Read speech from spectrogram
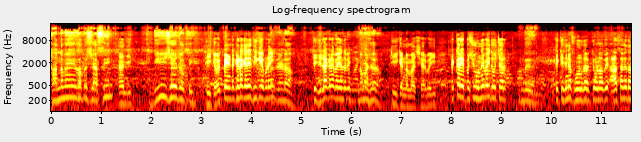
98 786 ਹਾਂਜੀ 2034 ਠੀਕ ਹੈ ਬਾਈ ਪਿੰਡ ਕਿਹੜਾ ਕਹਿੰਦੇ ਸੀਗੇ ਆਪਣਾ ਜੀ? ਕੈਨੇਡਾ ਤੇ ਜ਼ਿਲ੍ਹਾ ਕਿਹੜਾ ਪੈ ਜਾਂਦਾ ਬਾਈ? ਨਵਾਂ ਸ਼ਹਿਰ ਠੀਕ ਹੈ ਨਵਾਂ ਸ਼ਹਿਰ ਬਾਈ ਜੀ। ਤੇ ਘਰੇ ਪਸ਼ੂ ਹੁੰਦੇ ਬਾਈ ਦੋ ਚਾਰ ਹੁੰਦੇ ਤੇ ਕਿਸੇ ਨੇ ਫੋਨ ਕਰਕੇ ਆਉਣਾ ਹੋਵੇ ਆ ਸਕਦਾ?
